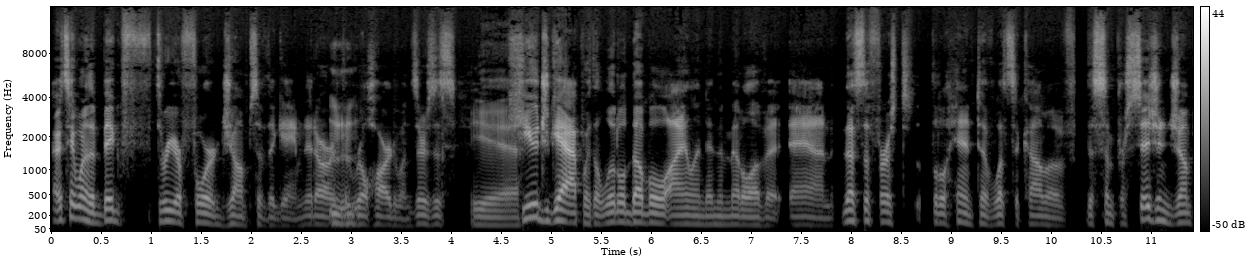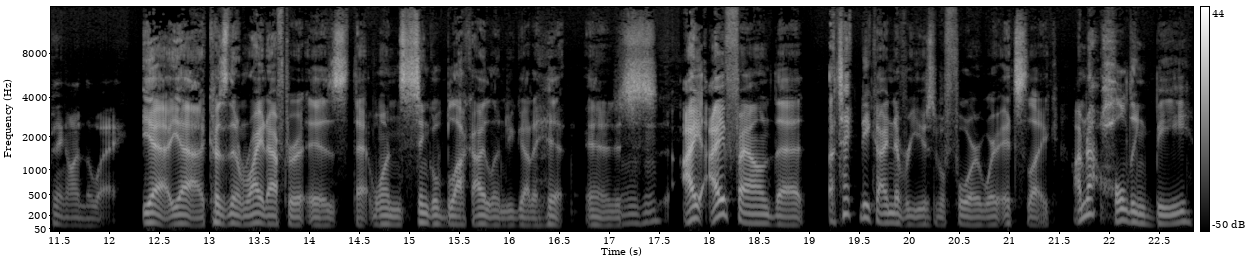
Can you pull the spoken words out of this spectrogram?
I'd say one of the big f- three or four jumps of the game that are the Mhm. real hard ones. There's this Yeah. huge gap with a little double island in the middle of it, and that's the first little hint of what's to come of some precision jumping on the way. Yeah, yeah, because then right after it is that one single block island you got to hit, and it's I I found that a technique I never used before, where it's like I'm not holding B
